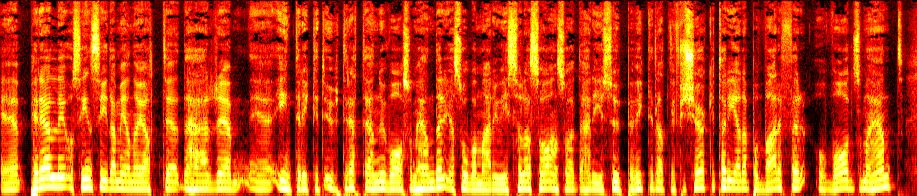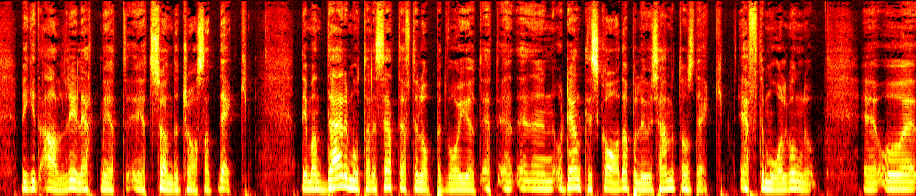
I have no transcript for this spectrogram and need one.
Eh, Pirelli och sin sida menar ju att eh, det här eh, är inte riktigt utrett ännu vad som händer. Jag såg vad Mario Isola sa. Han sa att det här är ju superviktigt att vi försöker ta reda på varför och vad som har hänt. Vilket aldrig är lätt med ett, ett söndertrasat däck. Det man däremot hade sett efter loppet var ju ett, ett, ett, en ordentlig skada på Lewis Hamiltons däck efter målgång. Då. Eh, och eh,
